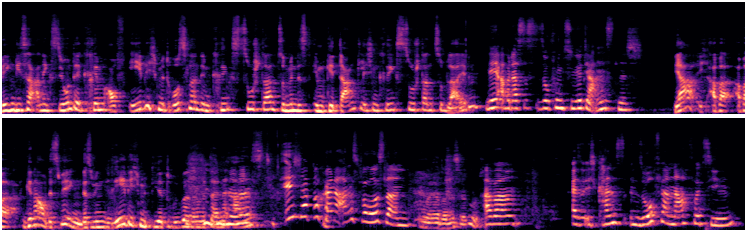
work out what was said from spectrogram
Wegen dieser Annexion der Krim auf ewig mit Russland im Kriegszustand, zumindest im gedanklichen Kriegszustand zu bleiben? Nee, aber das ist, so funktioniert ja Angst nicht. Ja, ich, aber, aber genau, deswegen, deswegen rede ich mit dir drüber, damit deine Angst. Ich habe doch keine Angst vor Russland. naja, dann ist ja gut. Aber, also ich kann es insofern nachvollziehen,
